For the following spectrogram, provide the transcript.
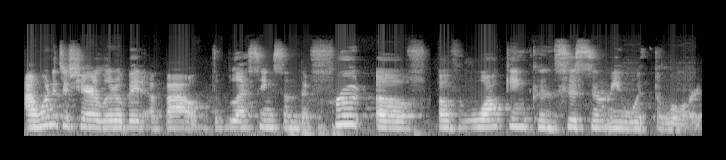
I wanted to share a little bit about the blessings and the fruit of of of walking consistently with the Lord.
